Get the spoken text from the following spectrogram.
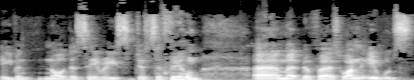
even, not the series, just the film. Um, the first one, it was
